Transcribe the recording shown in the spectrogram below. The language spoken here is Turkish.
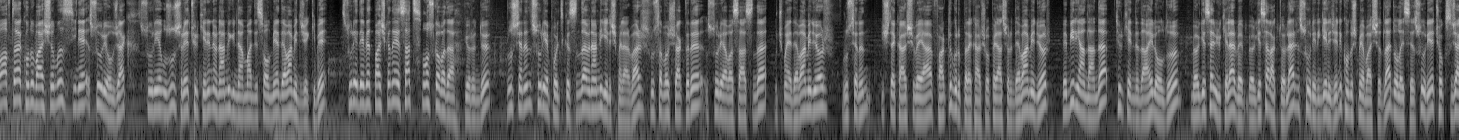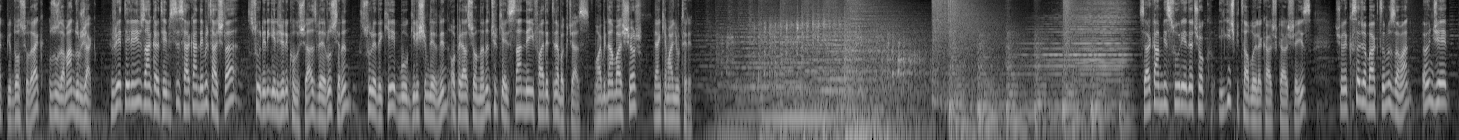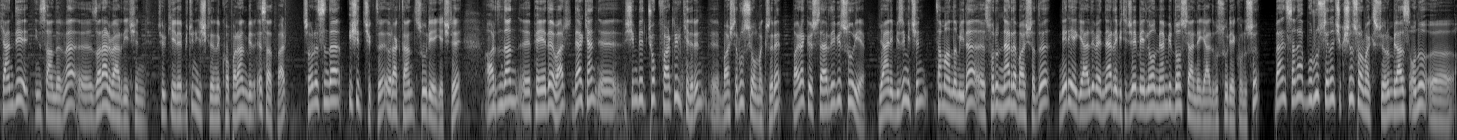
Bu hafta konu başlığımız yine Suriye olacak. Suriye uzun süre Türkiye'nin önemli gündem maddesi olmaya devam edecek gibi. Suriye Devlet Başkanı Esad Moskova'da göründü. Rusya'nın Suriye politikasında önemli gelişmeler var. Rus hava uçakları Suriye hava sahasında uçmaya devam ediyor. Rusya'nın işte karşı veya farklı gruplara karşı operasyonu devam ediyor ve bir yandan da Türkiye'nin de dahil olduğu bölgesel ülkeler ve bölgesel aktörler Suriye'nin geleceğini konuşmaya başladılar. Dolayısıyla Suriye çok sıcak bir dosya olarak uzun zaman duracak. Hürriyet Daily News Ankara temsilcisi Serkan Demirtaş'la Suriye'nin geleceğini konuşacağız ve Rusya'nın Suriye'deki bu girişimlerinin, operasyonlarının Türkiye açısından ne ifade ettiğine bakacağız. Muhabirden başlıyor, ben Kemal Yurteri. Serkan biz Suriye'de çok ilginç bir tabloyla karşı karşıyayız. Şöyle kısaca baktığımız zaman önce kendi insanlarına e, zarar verdiği için Türkiye ile bütün ilişkilerini koparan bir Esad var. Sonrasında IŞİD çıktı, Irak'tan Suriye'ye geçti. Ardından e, PYD var derken e, şimdi çok farklı ülkelerin e, başta Rusya olmak üzere bayrak gösterdiği bir Suriye. Yani bizim için tam anlamıyla e, sorun nerede başladı, nereye geldi ve nerede biteceği belli olmayan bir dosya haline geldi bu Suriye konusu. Ben sana bu Rusya'nın çıkışını sormak istiyorum. Biraz onu e,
